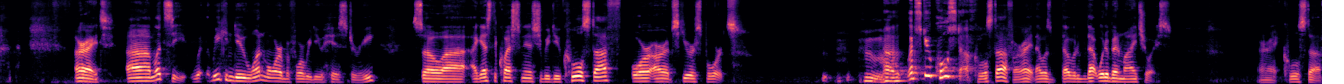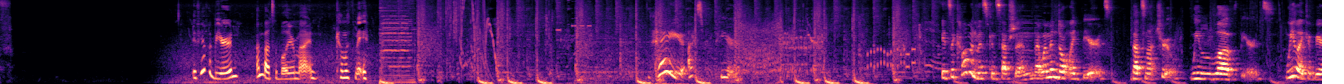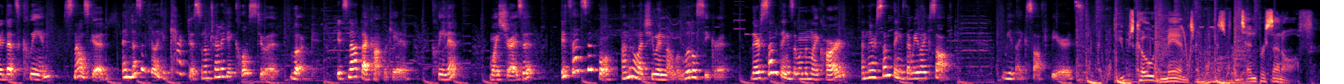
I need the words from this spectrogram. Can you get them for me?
All right. Um, let's see. We can do one more before we do history. So uh, I guess the question is: Should we do cool stuff or our obscure sports? Hmm, uh, let's do cool stuff. Cool stuff. All right. That was that would that would have been my choice. All right. Cool stuff. If you have a beard, I'm about to blow your mind. Come with me. Hey, I a beard. It's a common misconception that women don't like beards. That's not true. We love beards. We like a beard that's clean, smells good, and doesn't feel like a cactus when I'm trying to get close to it. Look, it's not that complicated. Clean it, moisturize it. It's that simple. I'm gonna let you in on a little secret. There are some things that women like hard, and there are some things that we like soft. We like soft beards. Use code MANTOOLS for 10% off.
